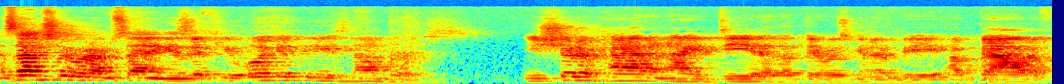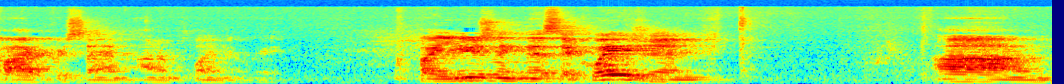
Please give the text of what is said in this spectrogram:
essentially what I'm saying is if you look at these numbers, you should have had an idea that there was gonna be about a five percent unemployment rate. By using this equation, um,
